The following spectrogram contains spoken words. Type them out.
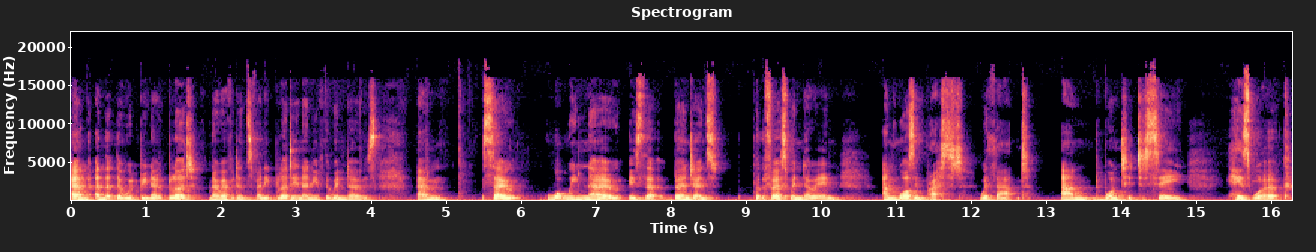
um, and that there would be no blood no evidence of any blood in any of the windows. Um, so what we know is that Burne Jones put the first window in and was impressed with that and wanted to see his work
